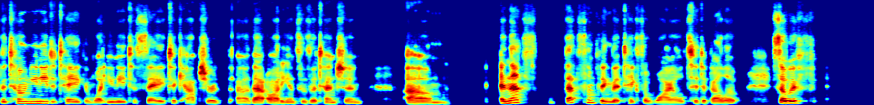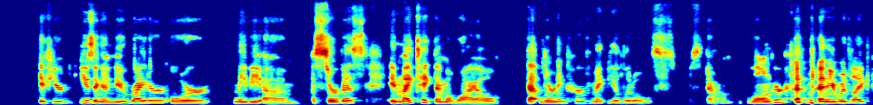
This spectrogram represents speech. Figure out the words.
the tone you need to take and what you need to say to capture uh, that audience's attention? Um, and that's that's something that takes a while to develop. So if if you're using a new writer or maybe um, a service it might take them a while that learning curve might be a little um, longer than you would like,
